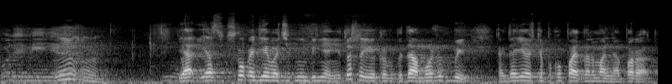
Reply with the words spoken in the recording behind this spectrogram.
более-менее... М-м. Я, я сколько девочек не беня, не то, что ее как бы, да, может быть, когда девочка покупает нормальный аппарат.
